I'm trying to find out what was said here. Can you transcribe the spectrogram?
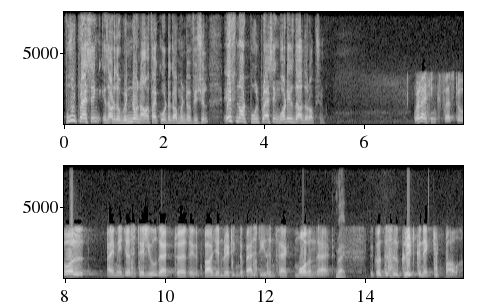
Pool pricing is out of the window now, if I quote a government official. If not pool pricing, what is the other option? Well, I think first of all, I may just tell you that uh, the power generating capacity is in fact more than that. Right. Because this is grid connected power.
